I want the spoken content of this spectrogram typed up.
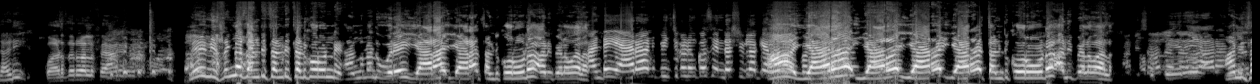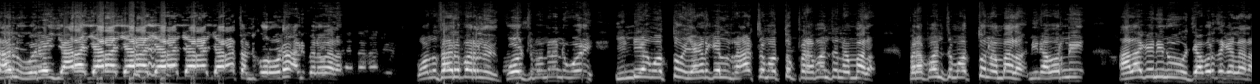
డాడీ. కొడతారు వాళ్ళ ఫ్యామిలీ నేను నిజంగా చంటి చంటి చండుకోరండి అందులో ఒరే యారా యారా చండుకోరోడా అని పిలవాల? అంటే యారా అనిపించుకోవడం కోసం ఇండస్ట్రీలోకి ఆ యారా యారా యారా యారా చండుకోరోడా అని పిలవాల? అన్ని సార్లు ఒరే యారా యారా యారా యారా యారా యారా చండుకోరోడా అని పిలవాల? వంద సార్లు పర్లేదు. కోట్ల మంది నన్ను ఓరి ఇండియా మొత్తం ఎక్కడికి వెళ్ళిన రాష్ట్రం మొత్తం ప్రపంచం నమ్మాల? ప్రపంచం మొత్తం నమ్మాల? నేను ఎవరిని? అలాగే నేను జబర్దస్త్ వెళ్ళాల?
